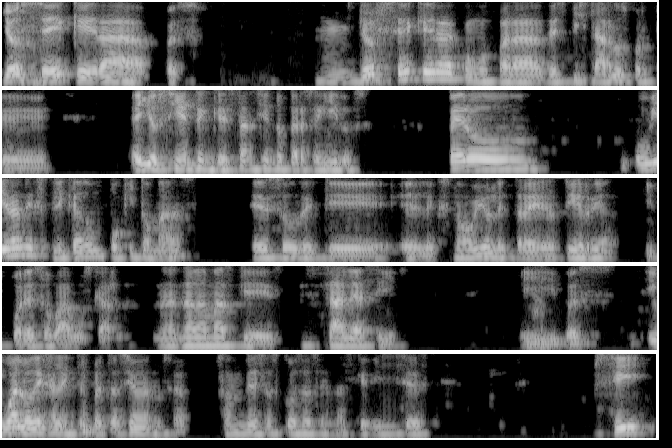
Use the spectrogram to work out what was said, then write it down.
yo sé que era, pues, mm, yo sé que era como para despistarlos porque ellos sienten que están siendo perseguidos, pero hubieran explicado un poquito más eso de que el exnovio le trae a tirria y por eso va a buscarla. Nada más que sale así. Y pues igual lo deja la interpretación, o sea, son de esas cosas en las que dices, sí,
